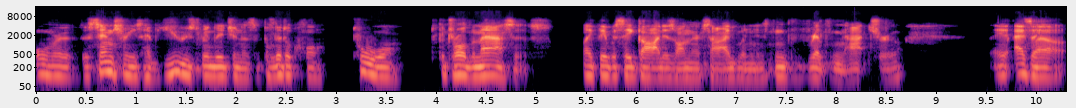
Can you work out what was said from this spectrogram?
over the centuries, have used religion as a political tool to control the masses, like they would say God is on their side when it's really not true, as a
